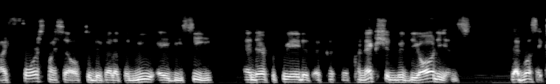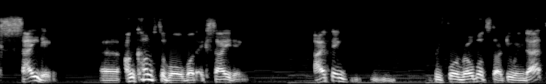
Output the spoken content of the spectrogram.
I forced myself to develop a new ABC and therefore created a, co- a connection with the audience that was exciting, uh, uncomfortable, but exciting. I think before robots start doing that,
